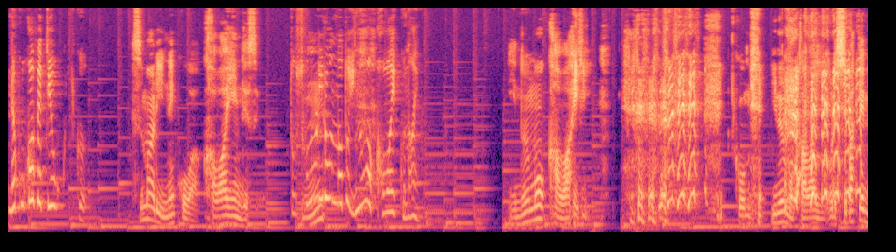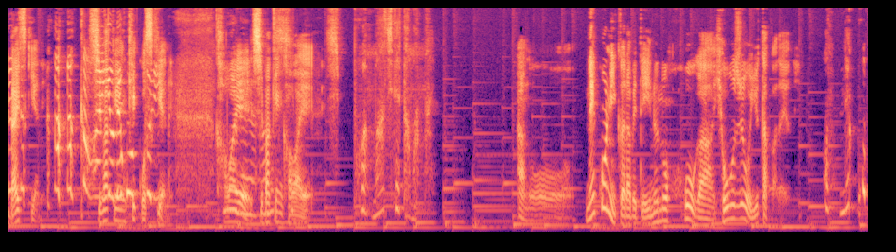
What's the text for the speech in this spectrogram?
猫カフェってよく聞く。つまり猫は可愛いんですよ。とその理論だと犬は可愛くないの？犬も可愛い。ごめん、犬も可愛い。俺柴犬大好きやね。柴犬結構好きやね。可愛い。もうね柴犬可愛い。尻尾がマジでたまんない。あのー、猫に比べて犬の方が表情豊かだよね。あ、猫っ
